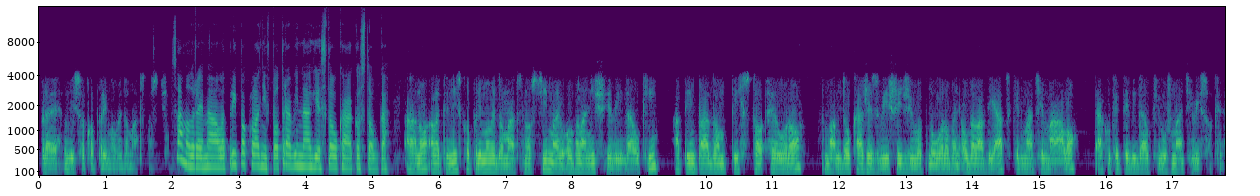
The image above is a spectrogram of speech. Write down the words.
pre vysokopríjmové domácnosti. Samozrejme, ale pri pokladni v potravinách je stovka ako stovka. Áno, ale tie nízkopríjmové domácnosti majú oveľa nižšie výdavky a tým pádom tých 100 eur vám dokáže zvýšiť životnú úroveň oveľa viac, keď máte málo, ako keď tie výdavky už máte vysoké.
